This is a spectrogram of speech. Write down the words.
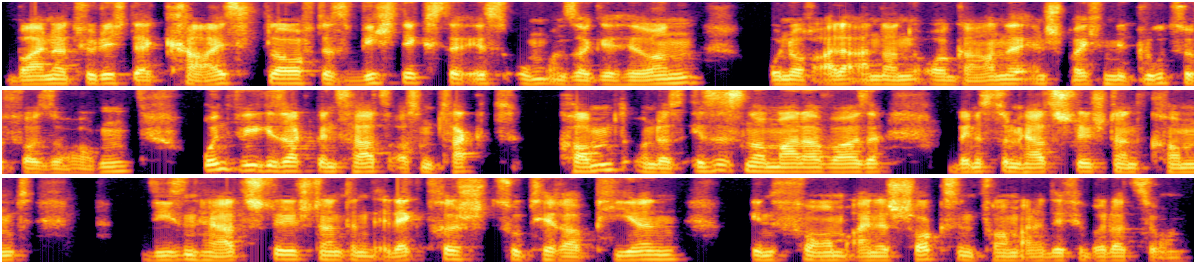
weil natürlich der Kreislauf das Wichtigste ist, um unser Gehirn und auch alle anderen Organe entsprechend mit Blut zu versorgen. Und wie gesagt, wenn das Herz aus dem Takt kommt, und das ist es normalerweise, wenn es zum Herzstillstand kommt, diesen Herzstillstand dann elektrisch zu therapieren in Form eines Schocks, in Form einer Defibrillation.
